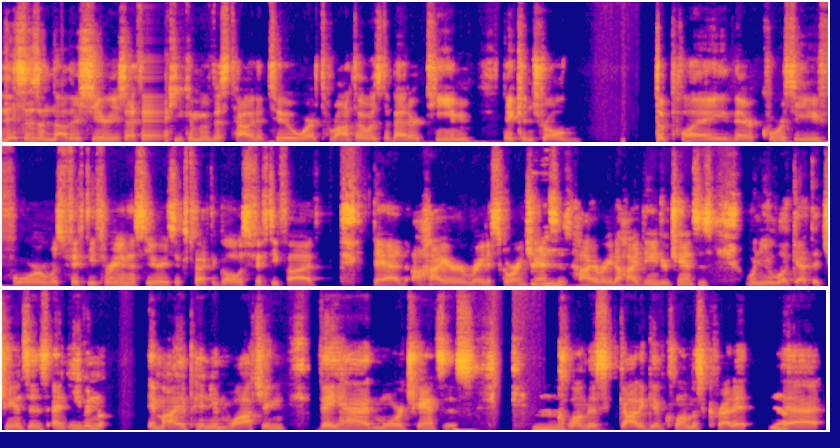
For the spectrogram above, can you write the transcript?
This is another series. I think you can move this tally to two, where Toronto is the better team. They controlled the play. Their Corsi for was 53 in the series. Expected goal was 55. They had a higher rate of scoring chances, higher rate of high danger chances. When you look at the chances, and even in my opinion, watching, they had more chances. Mhm. Columbus got to give Columbus credit Yeah. that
